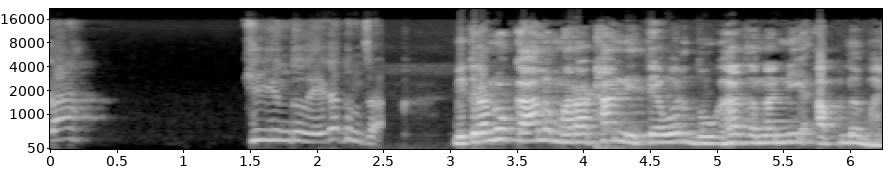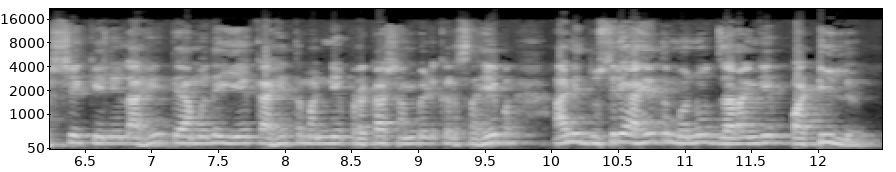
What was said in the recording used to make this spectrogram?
का? ही हिंदू आहे का तुमचा? मित्रांनो काल मराठा नेत्यावर दोघा जणांनी आपलं भाष्य केलेलं आहे. त्यामध्ये एक आहेत मान्य प्रकाश आंबेडकर साहेब आणि दुसरे आहेत मनोज जरांगे पाटील.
